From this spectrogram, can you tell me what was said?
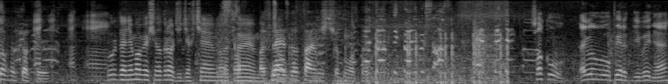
okno przeskoczyć. Kurde, nie mogę się odrodzić, ja chciałem na KM w Źle czołgu. dostałem skok mocny. Szoku, jakbym był upierdliwy, nie?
